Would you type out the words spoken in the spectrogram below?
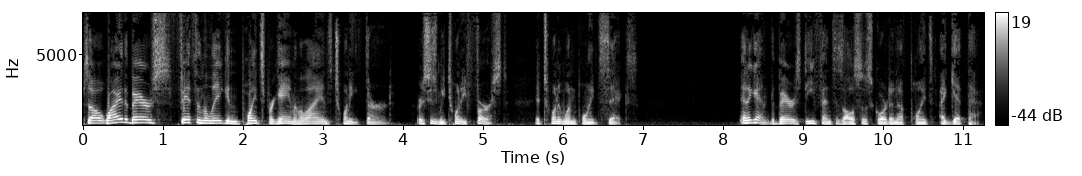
So why are the Bears fifth in the league in points per game and the Lions 23rd? Or excuse me, 21st at 21.6? And again, the Bears' defense has also scored enough points. I get that.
